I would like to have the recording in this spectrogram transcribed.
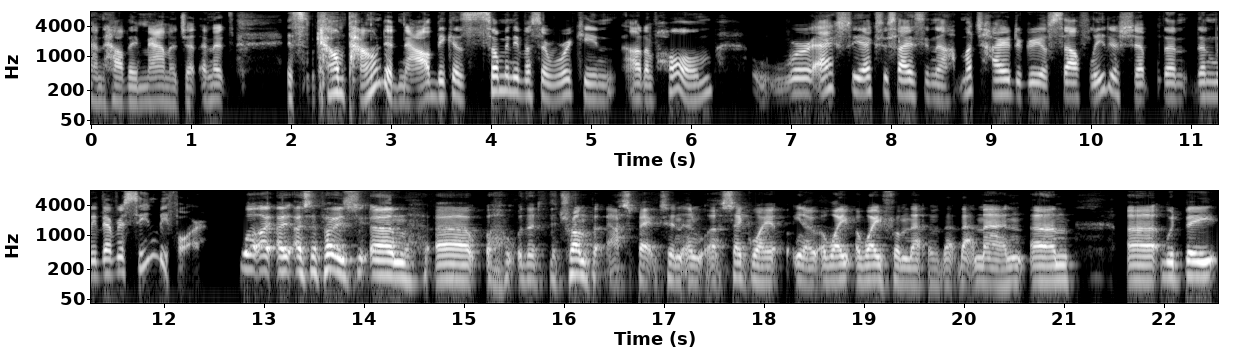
and how they manage it. And it's it's compounded now because so many of us are working out of home we're actually exercising a much higher degree of self leadership than than we've ever seen before. Well, I, I suppose um, uh, the, the Trump aspect and, and, a segue, you know, away away from that that, that man um, uh, would be,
